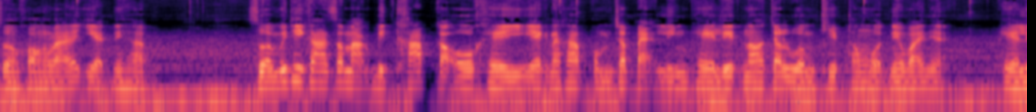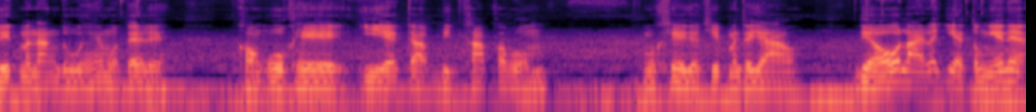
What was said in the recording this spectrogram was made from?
ส่วนของรายละเอียดนี่ครับส่วนวิธีการสมัครบิตครับกับ OK EX นะครับ ผมจะแปะลิงก์เพลย์ลิสต์เนาะจะรวมคลิปทั้งหมดนี้ไว้เนี่ยเพลย์ลิสต์มานั่งดูให้หมดได้เลยของ OK EX กับบิตครับครับผมโอเค เดี๋ยวคลิปมันจะยาว เดี๋ยวรายละเอียดตรงนี้เนี่ย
